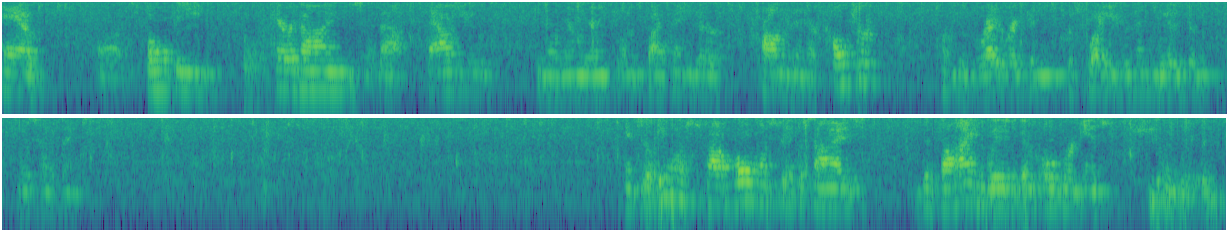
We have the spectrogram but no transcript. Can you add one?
have, uh, faulty paradigms about value. You know, they're, influenced by things that are prominent in their culture, in terms of rhetoric and persuasion and wisdom, those kind of things. And so he wants to talk, Paul wants to emphasize divine wisdom over against human wisdom.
